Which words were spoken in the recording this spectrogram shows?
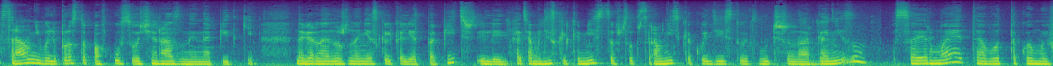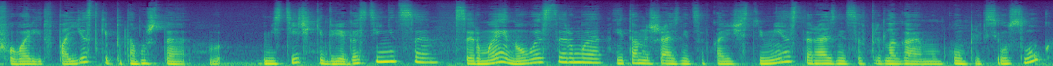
сравнивали просто по вкусу очень разные напитки. Наверное, нужно несколько лет попить или хотя бы несколько месяцев, чтобы сравнить, какой действует лучше на организм. Саэрме – это вот такой мой фаворит в поездке, потому что местечке две гостиницы, СРМ и новая СРМ. И там лишь разница в количестве мест, разница в предлагаемом комплексе услуг.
